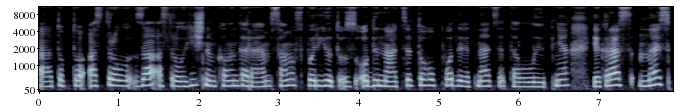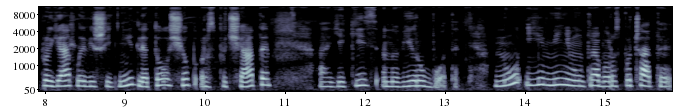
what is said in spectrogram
Е, Тобто астрол... за астрологічним календарем, саме в період з 11 по 19 липня, якраз найсприятливіші дні для того, щоб розпочати е, якісь нові роботи. Ну і мінімум треба розпочати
